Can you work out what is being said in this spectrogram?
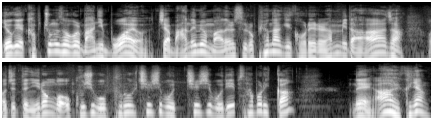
여기에 갑충석을 많이 모아요. 자, 많으면 많을수록 편하게 거래를 합니다. 자, 어쨌든 이런 거 95% 75, 75딥 사버릴까? 네, 아 그냥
